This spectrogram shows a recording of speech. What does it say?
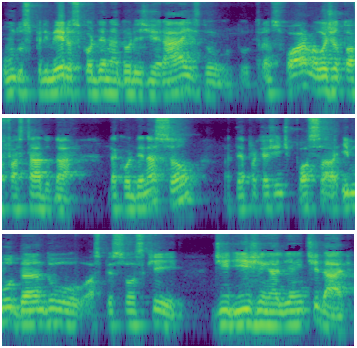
um dos primeiros coordenadores gerais do, do Transforma. Hoje eu estou afastado da, da coordenação, até para que a gente possa ir mudando as pessoas que dirigem ali a entidade.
